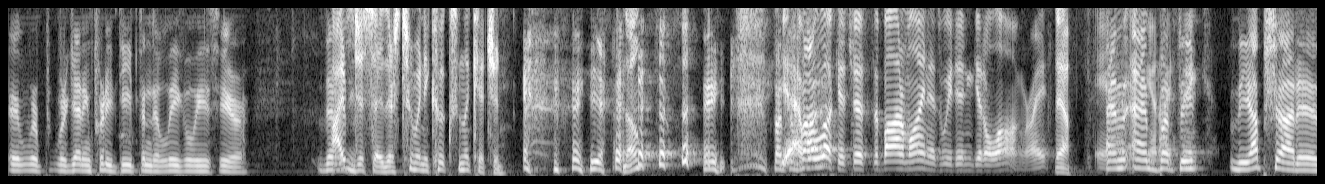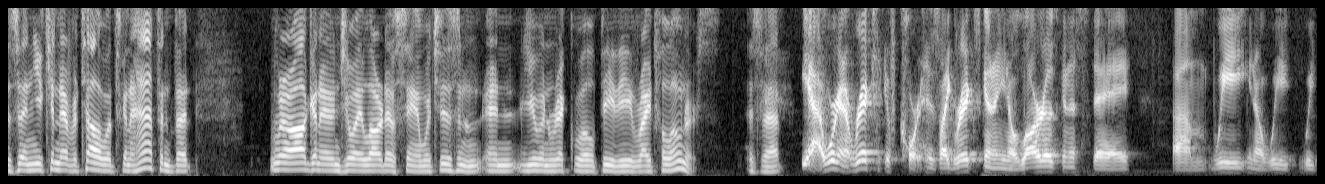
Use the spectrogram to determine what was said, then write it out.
it, we're we're getting pretty deep into legalese here. There's- I'd just say there's too many cooks in the kitchen. yeah. No? But Yeah, the well, look, it's just the bottom line is we didn't get along, right? Yeah. and and I but the think- the upshot is, and you can never tell what's going to happen, but we're all going to enjoy lardo sandwiches, and and you and Rick will be the rightful owners. Is that Yeah, we're gonna Rick, of course, is like Rick's gonna, you know, Lardo's gonna stay. Um, we, you know, we we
